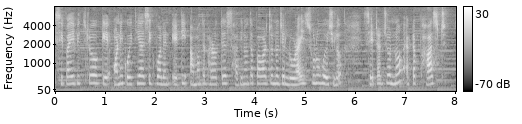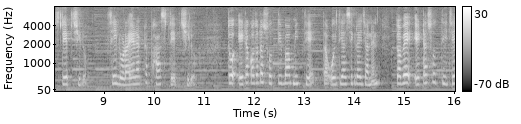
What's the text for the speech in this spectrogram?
সিপাহী বিদ্রোহকে অনেক ঐতিহাসিক বলেন, এটি আমাদের ভারতের স্বাধীনতা পাওয়ার জন্য যে লড়াই শুরু হয়েছিল, সেটার জন্য একটা ফার্স্ট স্টেপ ছিল। সেই লড়াইয়ের একটা ফার্স্ট স্টেপ ছিল। তো এটা কতটা সত্যি বা মিথ্যে তা ঐতিহাসিকরাই জানেন। তবে এটা সত্যি যে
